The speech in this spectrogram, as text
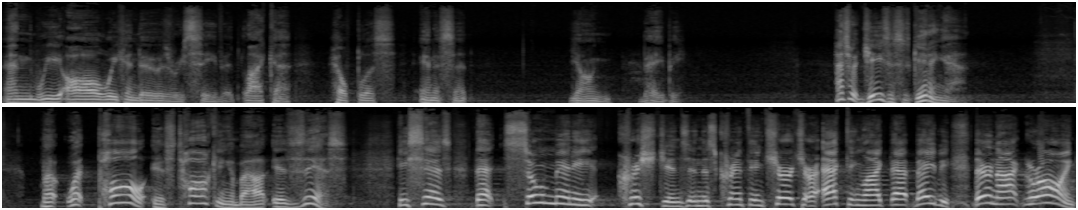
And we all we can do is receive it like a helpless, innocent young baby. That's what Jesus is getting at. But what Paul is talking about is this. He says that so many Christians in this Corinthian church are acting like that baby. They're not growing,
